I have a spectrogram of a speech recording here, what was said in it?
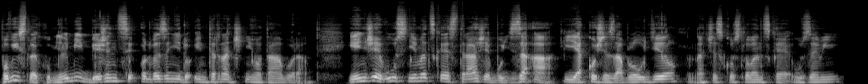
Po výslechu měli být běženci odvezeni do internačního tábora. Jenže vůz německé stráže buď za A jakože zabloudil na československé území,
